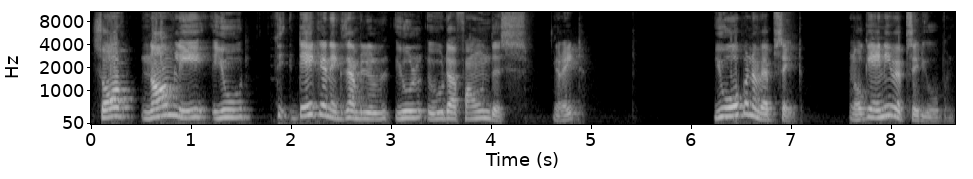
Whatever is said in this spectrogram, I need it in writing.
So normally you take an example, you, you, you would have found this, right? You open a website, okay, any website you open.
